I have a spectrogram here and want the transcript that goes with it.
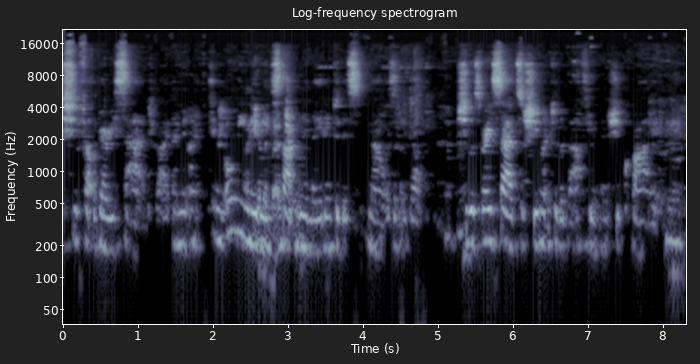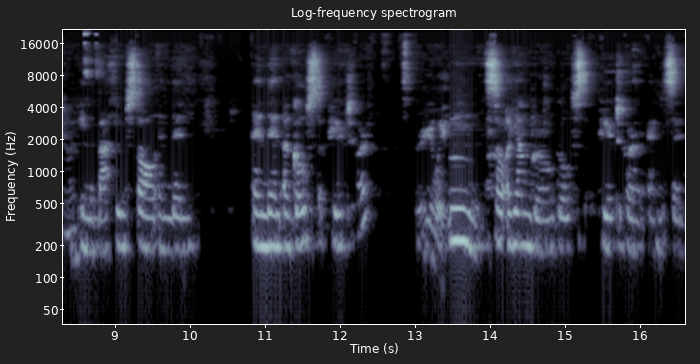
she felt very sad, right? I mean, I can only I can maybe start relating to this now as an adult. She was very sad, so she went to the bathroom and she cried Mhm. in the bathroom stall, and then, and then a ghost appeared to her. Really? Mm. So a young girl ghost appeared to her and said,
